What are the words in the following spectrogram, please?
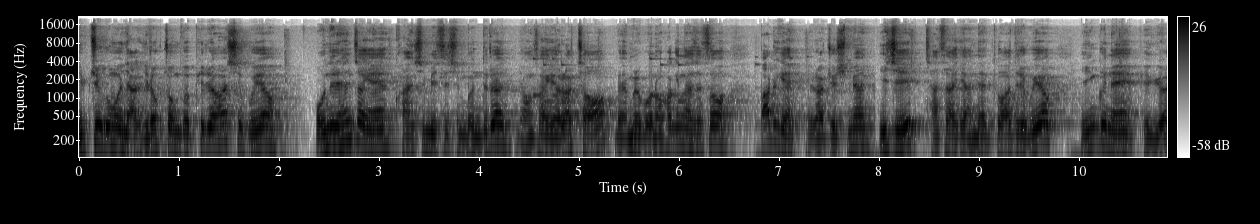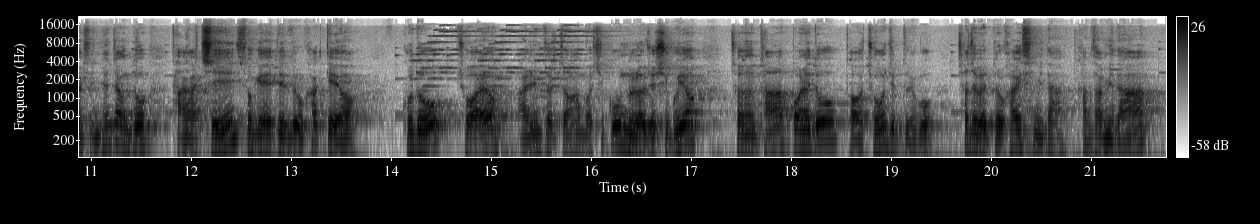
입주금은 약 1억 정도 필요하시고요. 오늘 현장에 관심 있으신 분들은 영상의 연락처, 매물번호 확인하셔서 빠르게 연락 주시면 이 집 자세하게 안내 도와드리고요. 인근에 비교할 수 있는 현장도 다 같이 소개해 드리도록 할게요. 구독, 좋아요, 알림 설정 한 번씩 꼭 눌러주시고요. 저는 다음번에도 더 좋은 집 들고 찾아뵙도록 하겠습니다. 감사합니다.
